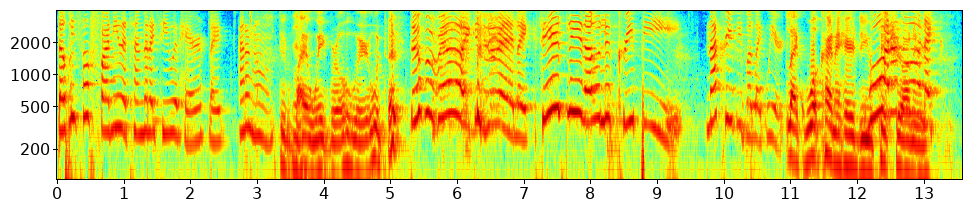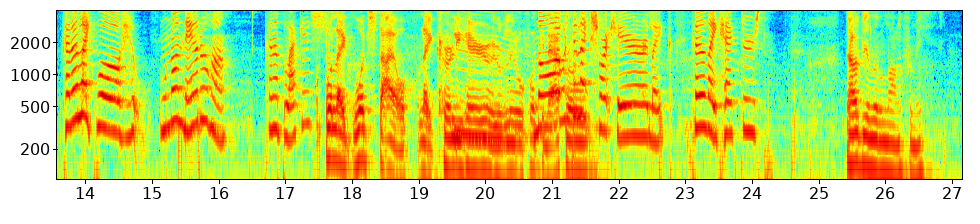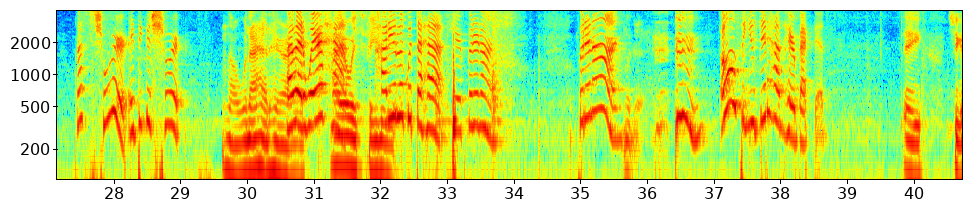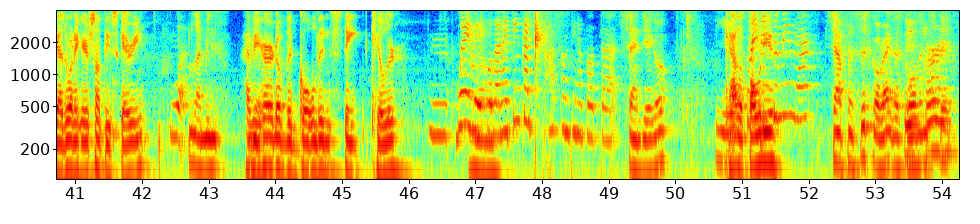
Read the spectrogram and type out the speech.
That would be so funny the time that I see you with hair. Like, I don't know. Dude, Yeah. buy a wig, bro. Wear it with that. Dude, for real, I can do it. Like, seriously, that would look creepy. Not creepy, but like weird. Like, what kind of hair do you well, I don't know, on it? like, kind of like, well, uno negro, huh? Kind of blackish. but like, what style? Like curly hair or mm, little fucking No, I would say like short hair, like kind of like Hector's. That would be a little long for me. That's short. I think it's short. No, when I had hair, I I, bet was- wear a hat. I always faded. How do you look with the hat? Here, put it on. Put it on. Look at- Oh, so you did have hair back then. Hey, so you guys want to hear something scary? What? Let me. Have you heard of the Golden State Killer? Mm, wait, wait, hold on. I think I saw something about that. San Diego, Explain it California. to me more. San Francisco, right? That's Steph Golden Curry. State.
